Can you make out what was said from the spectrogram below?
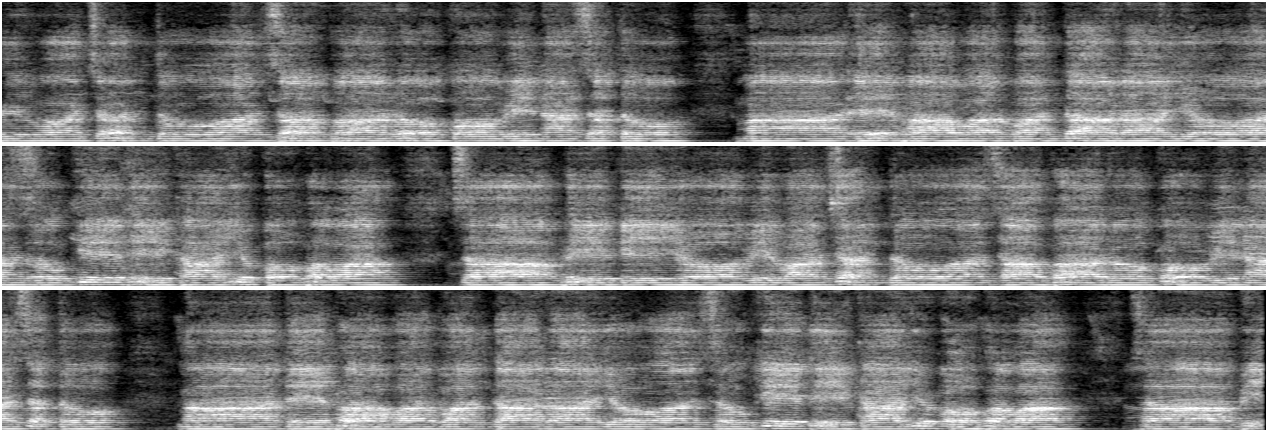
วิวัจจันตุสัพพะโรโควินาสตุมาเทภาวะวันตารายโยสุขิธิขายุโกภวะสัพพิติโยวิวัจจันตุสัพพะโรโควินาสตุมาเตภวา โยสุขิธิขายุโกภวะสัพพิ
